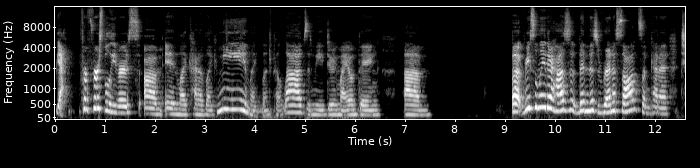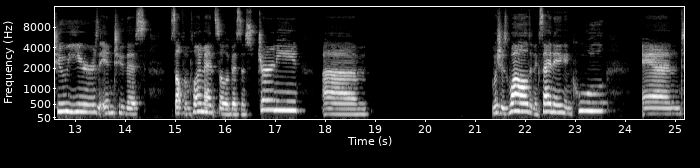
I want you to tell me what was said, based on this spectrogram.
yeah, for first believers um, in like kind of like me and like Lunch Pail Labs and me doing my own thing. Um, but recently there has been this renaissance. I'm kind of two years into this self employment, solo business journey, um, which is wild and exciting and cool. And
